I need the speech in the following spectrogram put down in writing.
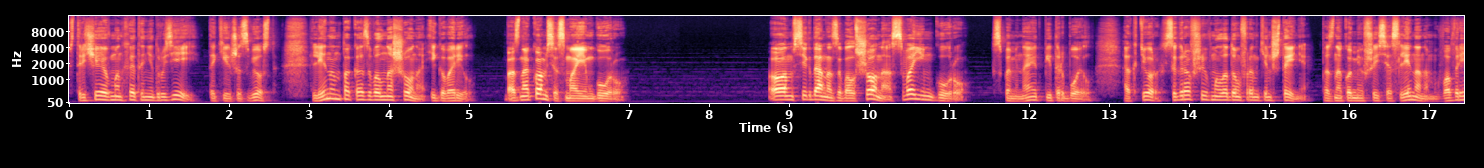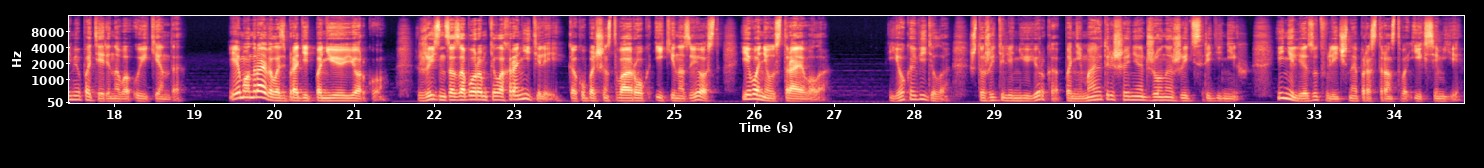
Встречая в Манхэттене друзей, таких же звезд, Леннон показывал на Шона и говорил «Познакомься с моим гуру». Он всегда называл Шона своим гуру, вспоминает Питер Бойл, актер, сыгравший в молодом Франкенштейне, познакомившийся с Ленноном во время потерянного уикенда. Ему нравилось бродить по Нью-Йорку. Жизнь за забором телохранителей, как у большинства рок- и кинозвезд, его не устраивала. Йока видела, что жители Нью-Йорка понимают решение Джона жить среди них и не лезут в личное пространство их семьи.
